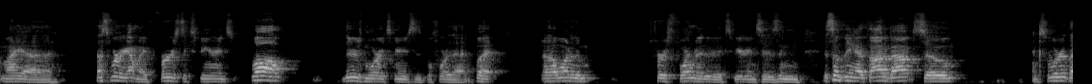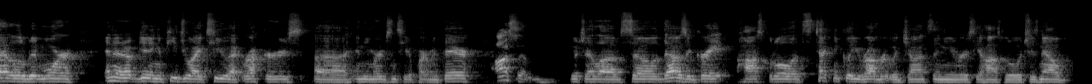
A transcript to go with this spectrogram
my. uh That's where I got my first experience. Well, there's more experiences before that, but uh, one of the first formative experiences, and it's something I thought about. So explored that a little bit more. Ended up getting a PGY2 at Rutgers uh, in the emergency department there Awesome. which I love. So that was a great hospital. It's technically Robert Wood Johnson University Hospital, which is now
